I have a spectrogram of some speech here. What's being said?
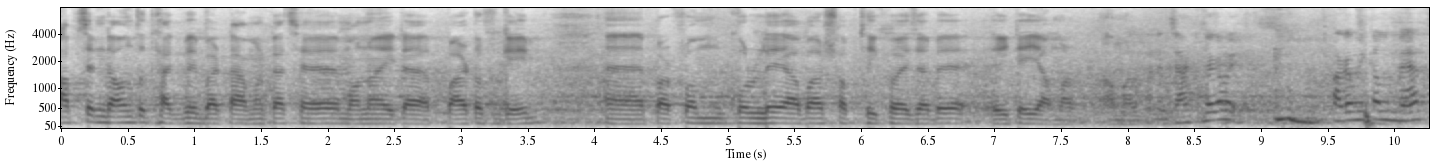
আপস অ্যান্ড ডাউন তো থাকবে বাট আমার কাছে মনে হয় এটা পার্ট অফ গেম পারফর্ম করলে আবার সব ঠিক হয়ে যাবে এইটাই আমার আমার মানে আগামীকাল ম্যাচ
